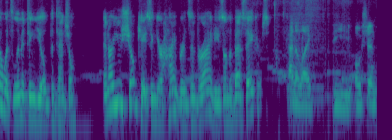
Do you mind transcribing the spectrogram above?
Know what's limiting yield potential? And are you showcasing your hybrids and varieties on the best acres? It's kind of like the ocean.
